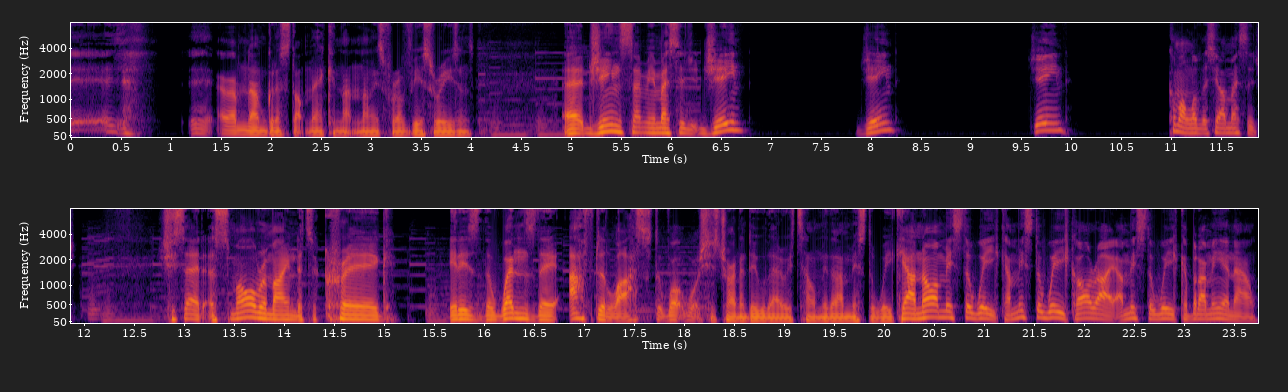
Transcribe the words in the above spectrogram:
uh, I'm, I'm going to stop making that noise for obvious reasons. Uh, Jean sent me a message. Jean? Jean? Jean? Come on, love, it's your message. She said, a small reminder to Craig. It is the Wednesday after last. What what she's trying to do there is tell me that I missed a week. Yeah, I know I missed a week. I missed a week. All right, I missed a week, but I'm here now.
